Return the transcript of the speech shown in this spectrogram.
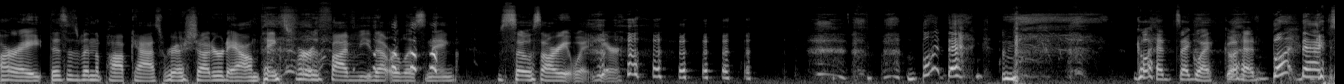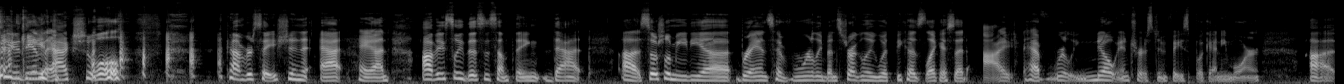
"All right, this has been the podcast. We're gonna shut her down. Thanks for the five of you that were listening. I'm so sorry it went here. But back, Go ahead, segue. Go ahead. but back Get to back the actual conversation at hand. Obviously, this is something that uh, social media brands have really been struggling with because, like I said, I have really no interest in Facebook anymore. Uh,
